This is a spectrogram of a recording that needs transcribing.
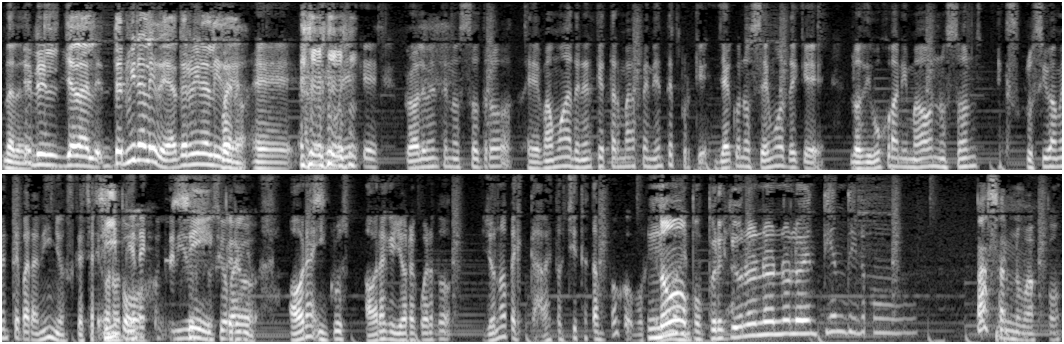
dale, en el, ya dale, termina la idea, termina la idea. Bueno, eh, que es que probablemente nosotros eh, vamos a tener que estar más pendientes porque ya conocemos de que los dibujos animados no son exclusivamente para niños, ¿cachai? Sí, no tienen contenido sí, exclusivo pero- para niños. Ahora, incluso, ahora que yo recuerdo, yo no pescaba estos chistes tampoco. Porque No, pues, pero es que uno no, no lo entiende y no pasan nomás, po.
